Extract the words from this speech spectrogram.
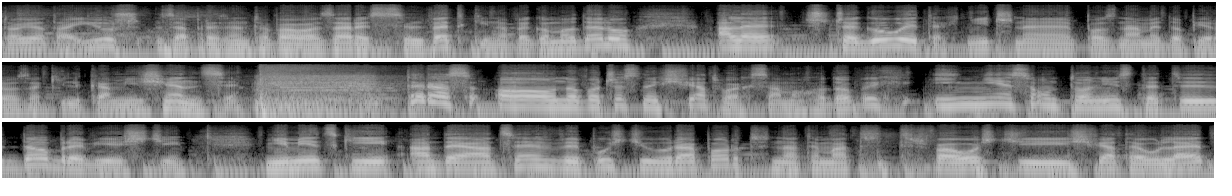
Toyota już zaprezentowała zarys sylwetki nowego modelu, ale szczegóły techniczne poznamy dopiero za kilka miesięcy. Teraz o nowoczesnych światłach samochodowych i nie są to niestety dobre wieści. Niemiecki ADAC wypuścił raport na temat trwałości świateł LED.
